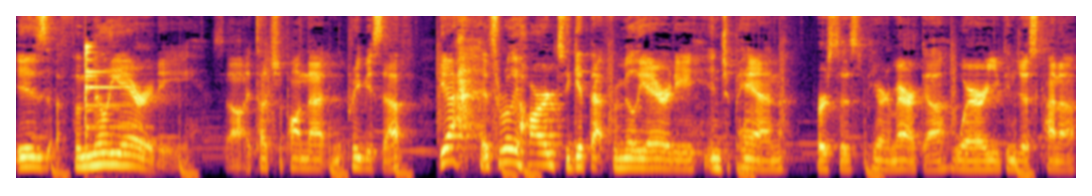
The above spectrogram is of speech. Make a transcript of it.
is familiarity. So I touched upon that in the previous F. Yeah, it's really hard to get that familiarity in Japan versus here in America where you can just kind of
